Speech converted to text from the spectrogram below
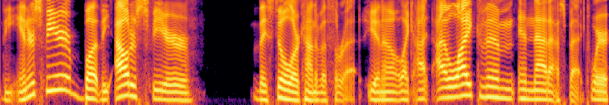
the inner sphere, but the outer sphere they still are kind of a threat, you know? Like I I like them in that aspect where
